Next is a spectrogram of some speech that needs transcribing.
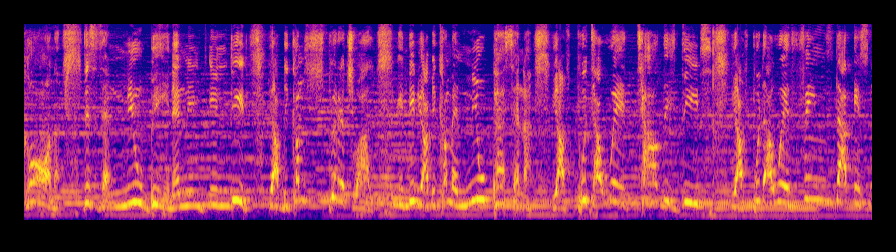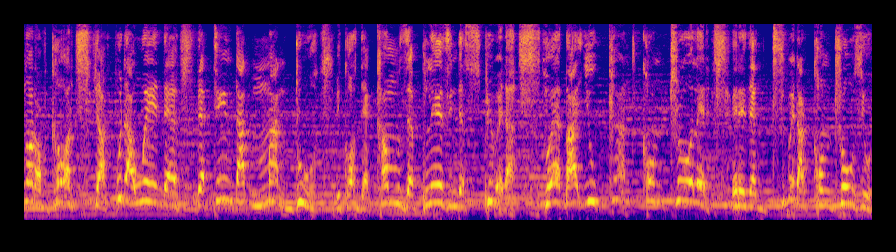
gone. This is a new being, and in, indeed, you have become spiritual. Indeed, you have become a new person. You have put away childish deeds, you have put away things that is not of God, you have put away the, the thing that man do because there comes a place in the spirit uh, whereby you can't control it. It is the spirit that controls you.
